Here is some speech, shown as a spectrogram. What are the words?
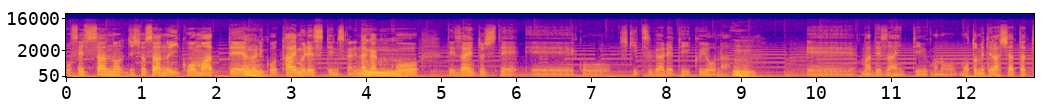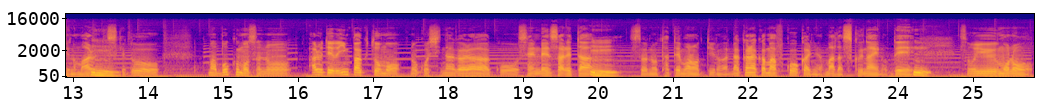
おせちさんの辞書さんの意向もあってやうん。はりこうタイムレスっていうんですかね。長くこうデザインとして、えーこう引き継がれていくような、うん。えーまあ、デザインっていうものを求めてらっしゃったっていうのもあるんですけど、まあ、僕もそのある程度インパクトも残しながらこう洗練されたうん。その建物っていうのがなかなかまあ福岡にはまだ少ないので、うん、そういうものを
